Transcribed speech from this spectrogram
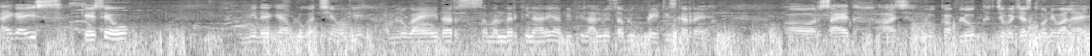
हाय गाइस कैसे हो? उम्मीद है कि आप लोग अच्छे होंगे। हम लोग आए हैं इधर समंदर किनारे। अभी फ़िलहाल में सब लोग प्रैक्टिस कर रहे हैं। और शायद आज हम लोग का ब्लॉग ज़बरदस्त होने वाला है।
